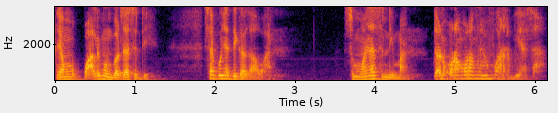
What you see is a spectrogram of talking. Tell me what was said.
Yang paling membuat saya sedih. Saya punya tiga kawan. Semuanya seniman. Dan orang-orang luar biasa.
